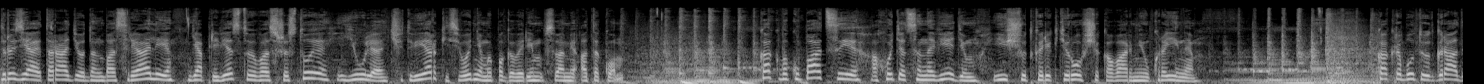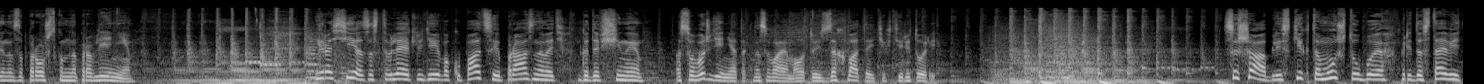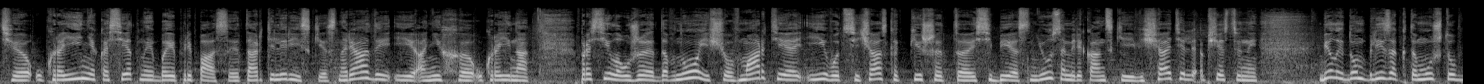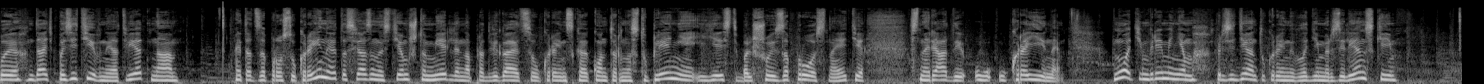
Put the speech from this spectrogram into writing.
Друзья, это радио «Донбасс Реалии». Я приветствую вас. 6 июля, четверг, и сегодня мы поговорим с вами о таком. Как в оккупации охотятся на ведьм ищут корректировщика в армии Украины? Как работают грады на запорожском направлении? И Россия заставляет людей в оккупации праздновать годовщины освобождения так называемого, то есть захвата этих территорий – США близки к тому, чтобы предоставить э, Украине кассетные боеприпасы. Это артиллерийские снаряды, и о них э, Украина просила уже давно, еще в марте. И вот сейчас, как пишет э, CBS News, американский вещатель общественный, Белый дом близок к тому, чтобы дать позитивный ответ на этот запрос Украины. Это связано с тем, что медленно продвигается украинское контрнаступление и есть большой запрос на эти снаряды у Украины. Ну а тем временем президент Украины Владимир Зеленский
